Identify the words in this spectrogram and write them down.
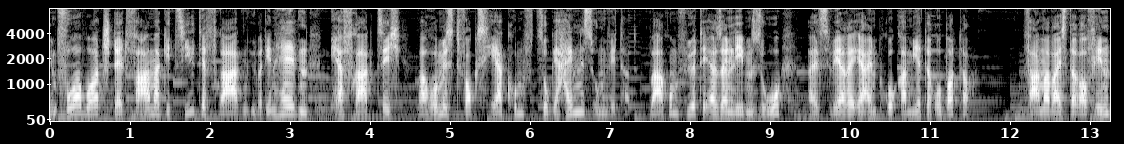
Im Vorwort stellt Farmer gezielte Fragen über den Helden. Er fragt sich, warum ist Fox Herkunft so geheimnisumwittert? Warum führte er sein Leben so, als wäre er ein programmierter Roboter? Farmer weist darauf hin,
